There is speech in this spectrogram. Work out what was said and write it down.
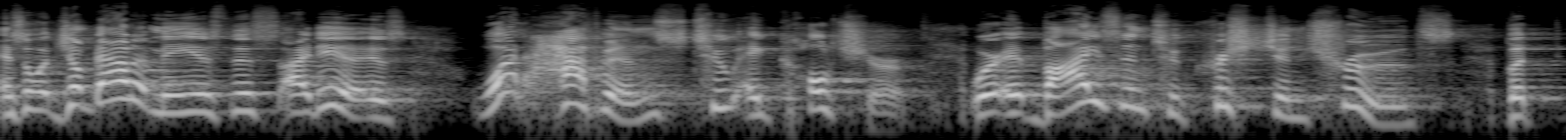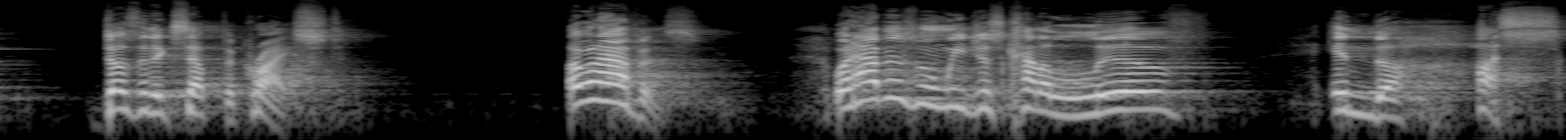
And so what jumped out at me is this idea is what happens to a culture where it buys into Christian truths but doesn't accept the Christ? Like what happens? What happens when we just kind of live in the husk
